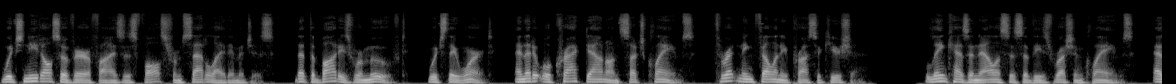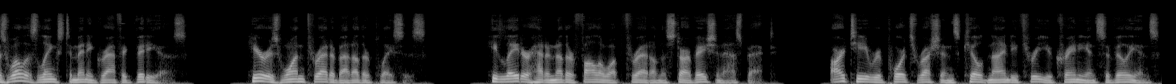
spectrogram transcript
which Need also verifies as false from satellite images, that the bodies were moved, which they weren't, and that it will crack down on such claims, threatening felony prosecution. Link has analysis of these Russian claims, as well as links to many graphic videos. Here is one thread about other places. He later had another follow up thread on the starvation aspect. RT reports Russians killed 93 Ukrainian civilians,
